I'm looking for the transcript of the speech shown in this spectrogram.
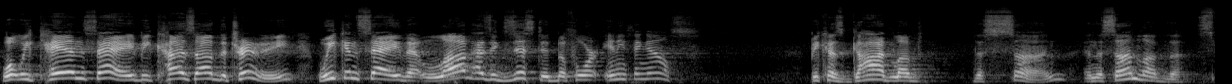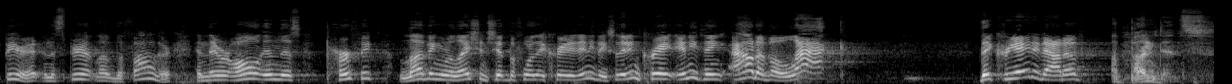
what we can say because of the Trinity, we can say that love has existed before anything else. Because God loved the Son, and the Son loved the Spirit, and the Spirit loved the Father, and they were all in this perfect, loving relationship before they created anything. So they didn't create anything out of a lack, they created out of abundance.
